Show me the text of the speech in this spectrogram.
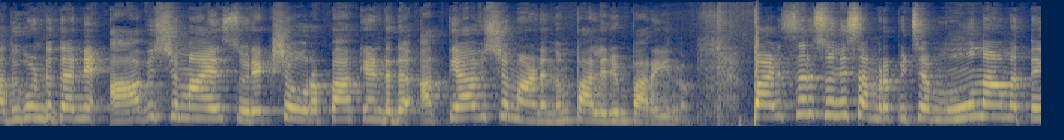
അതുകൊണ്ട് തന്നെ ആവശ്യമായ സുരക്ഷ ഉറപ്പാക്കേണ്ടത് അത്യാവശ്യമാണെന്നും പലരും പറയുന്നു. പൾസർ സുനി സമർപ്പിച്ച മൂന്നാമത്തെ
